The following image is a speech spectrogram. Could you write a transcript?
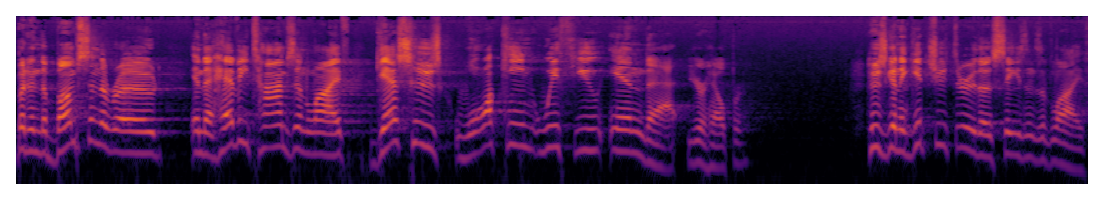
But in the bumps in the road, in the heavy times in life, guess who's walking with you in that? Your helper who's going to get you through those seasons of life.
